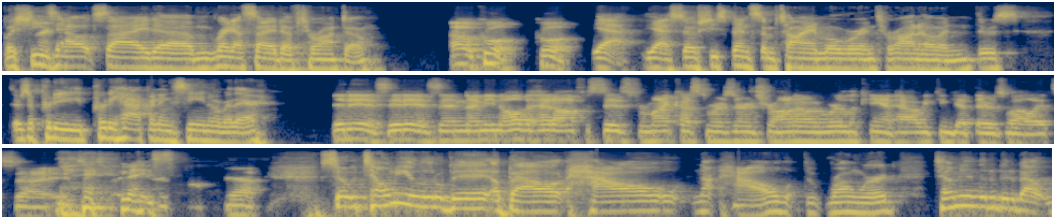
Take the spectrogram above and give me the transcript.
but she's outside, um, right outside of Toronto. Oh, cool, cool. Yeah, yeah. So she spent some time over in Toronto, and there's there's a pretty pretty happening scene over there. It is, it is, and I mean, all the head offices for my customers are in Toronto, and we're looking at how we can get there as well. It's, uh, it's nice. yeah. So tell me a little bit about how, not how, the wrong word. Tell me a little bit about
